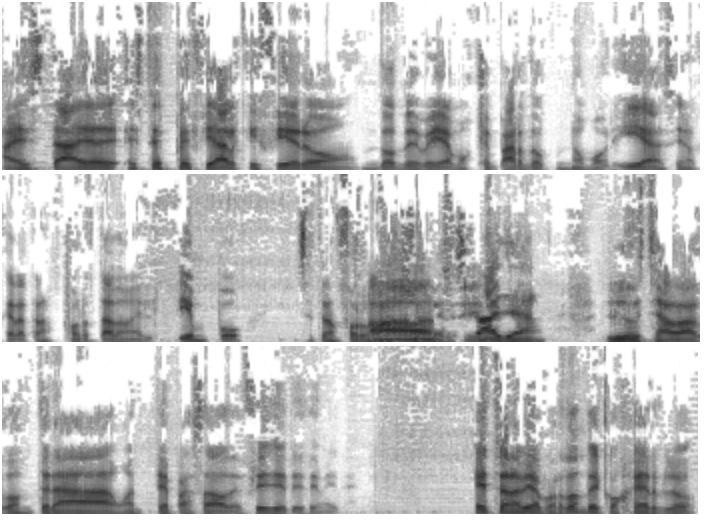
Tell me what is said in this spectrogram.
a esta, este especial que hicieron donde veíamos que Pardock no moría, sino que era transportado en el tiempo, se transformaba en Ah, Super sí. Saiyan, luchaba contra un antepasado de Freezer y te dice, mira, esto no había por dónde cogerlo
